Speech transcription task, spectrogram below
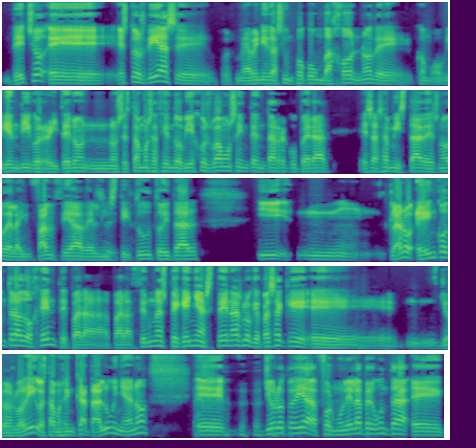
De hecho, eh, estos días eh, pues me ha venido así un poco un bajón, ¿no? De, como bien digo y reitero, nos estamos haciendo viejos, vamos a intentar recuperar esas amistades, ¿no? De la infancia, del Sí. instituto y tal. Y mm, claro, he encontrado gente para, para hacer unas pequeñas cenas, lo que pasa que, eh, yo os lo digo, estamos en Cataluña, ¿no? Eh, yo el otro día formulé la pregunta, eh,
